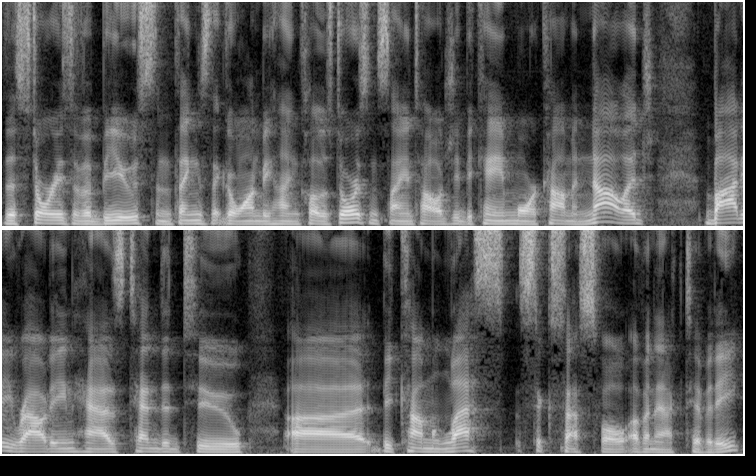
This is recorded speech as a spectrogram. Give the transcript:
the stories of abuse and things that go on behind closed doors in Scientology became more common knowledge, body routing has tended to uh, become less successful of an activity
